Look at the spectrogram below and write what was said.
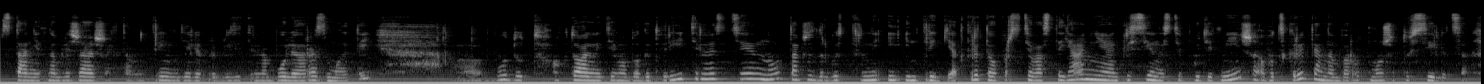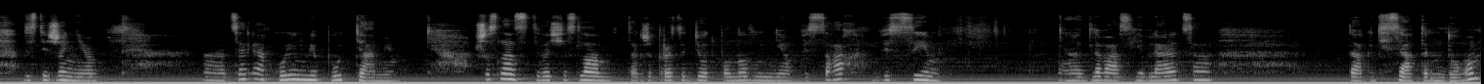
станет на ближайших там, три недели приблизительно более размытой. А, будут актуальны темы благотворительности, но также, с другой стороны, и интриги. Открытого противостояния, агрессивности будет меньше, а вот скрытое, наоборот, может усилиться. Достижение а, цели окольными путями. 16 числа также произойдет полнолуние в весах. Весы для вас являются так, десятым домом.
